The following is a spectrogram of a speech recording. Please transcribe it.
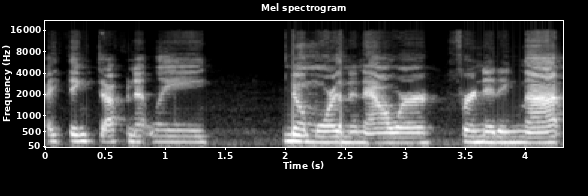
I think definitely no more than an hour for knitting that.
